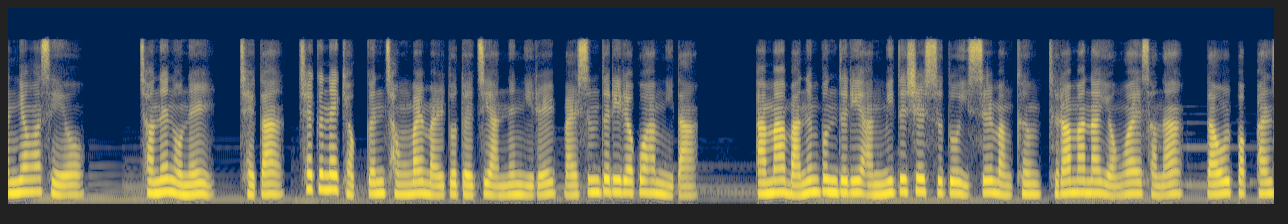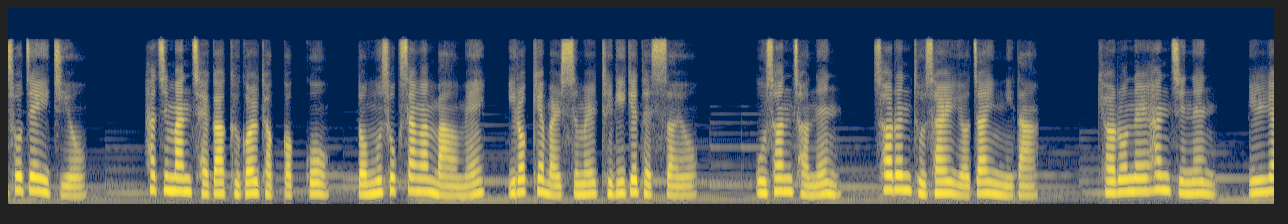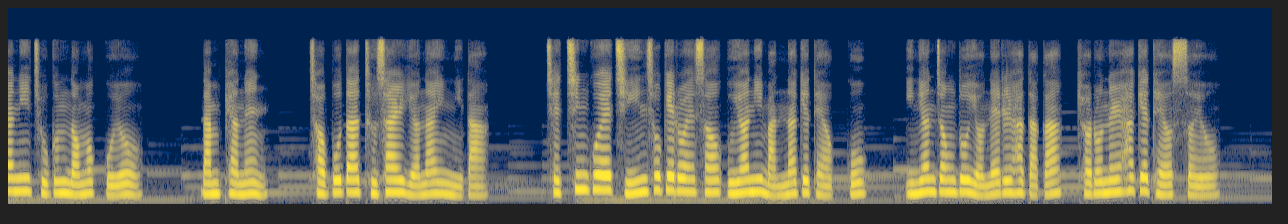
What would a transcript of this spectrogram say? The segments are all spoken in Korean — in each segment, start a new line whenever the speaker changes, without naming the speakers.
안녕하세요. 저는 오늘 제가 최근에 겪은 정말 말도 되지 않는 일을 말씀드리려고 합니다. 아마 많은 분들이 안 믿으실 수도 있을 만큼 드라마나 영화에서나 나올 법한 소재이지요. 하지만 제가 그걸 겪었고 너무 속상한 마음에 이렇게 말씀을 드리게 됐어요. 우선 저는 32살 여자입니다. 결혼을 한 지는 1년이 조금 넘었고요. 남편은 저보다 2살 연하입니다. 제 친구의 지인 소개로 해서 우연히 만나게 되었고 2년 정도 연애를 하다가 결혼을 하게 되었어요.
